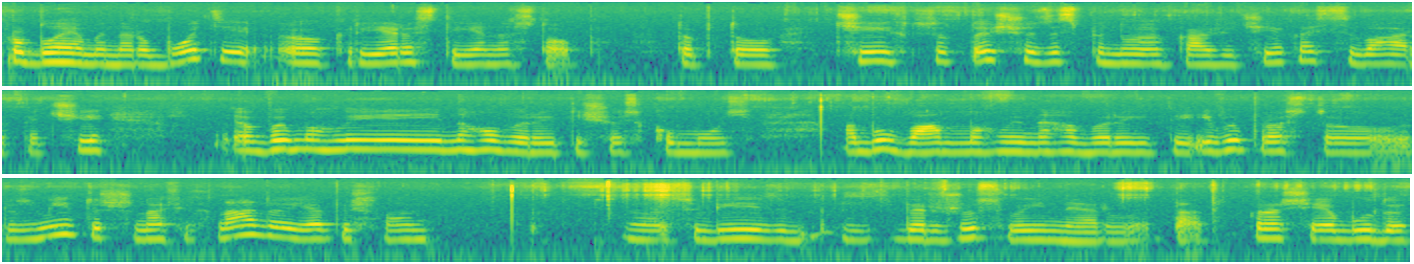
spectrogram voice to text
проблеми на роботі е, кар'єра стає на стоп. Тобто, чи хтось що за спиною каже, чи якась сварка, чи ви могли наговорити щось комусь, або вам могли наговорити, і ви просто розумієте, що нафіг надо, я пішла. Е, собі збережу свої нерви. Так, краще я буду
